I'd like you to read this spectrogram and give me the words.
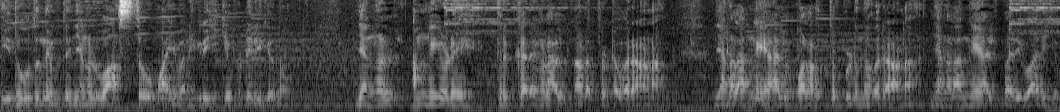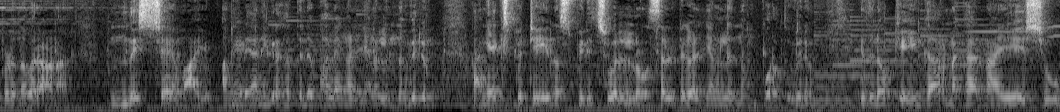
ഈ ദൂത നിമിത്തം ഞങ്ങൾ വാസ്തവമായും അനുഗ്രഹിക്കപ്പെട്ടിരിക്കുന്നു. ഞങ്ങൾ അങ്ങയുടെ തൃക്കരങ്ങളാൽ നടപ്പെട്ടവരാണ്. ഞങ്ങൾ അങ്ങയാൽ വളർത്തപ്പെടുന്നവരാണ്. ഞങ്ങൾ അങ്ങയാൽ പരിപാലിക്കപ്പെടുന്നവരാണ്. നിശ്ചയമായും അങ്ങയുടെ അനുഗ്രഹത്തിന്റെ ഫലങ്ങൾ ഞങ്ങളിൽ നിന്ന് വരും. അങ്ങ് എക്സ്പെക്റ്റ് ചെയ്യുന്ന സ്പിരിച്വൽ റിസൾട്ടുകൾ ഞങ്ങളിൽ നിന്നും പുറത്തു വരും. ഇതിനൊക്കെയും കാരണക്കാരനായ യേശു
